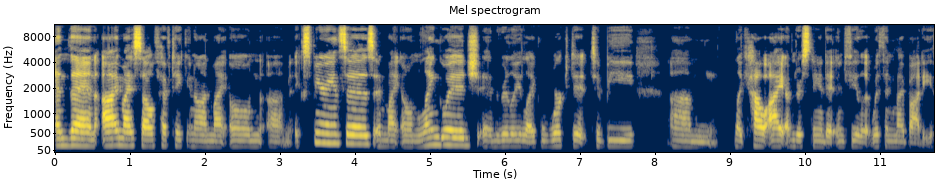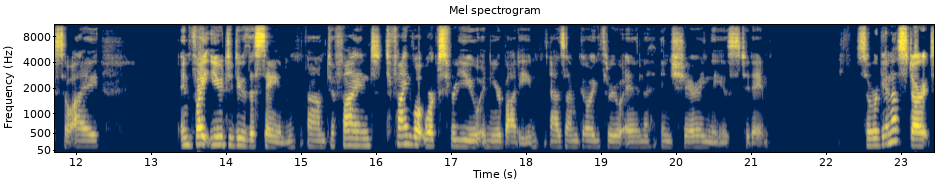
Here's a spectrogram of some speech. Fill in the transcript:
And then I myself have taken on my own um, experiences and my own language and really like worked it to be um, like how I understand it and feel it within my body. So I invite you to do the same um, to find to find what works for you in your body as i'm going through and and sharing these today so we're gonna start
